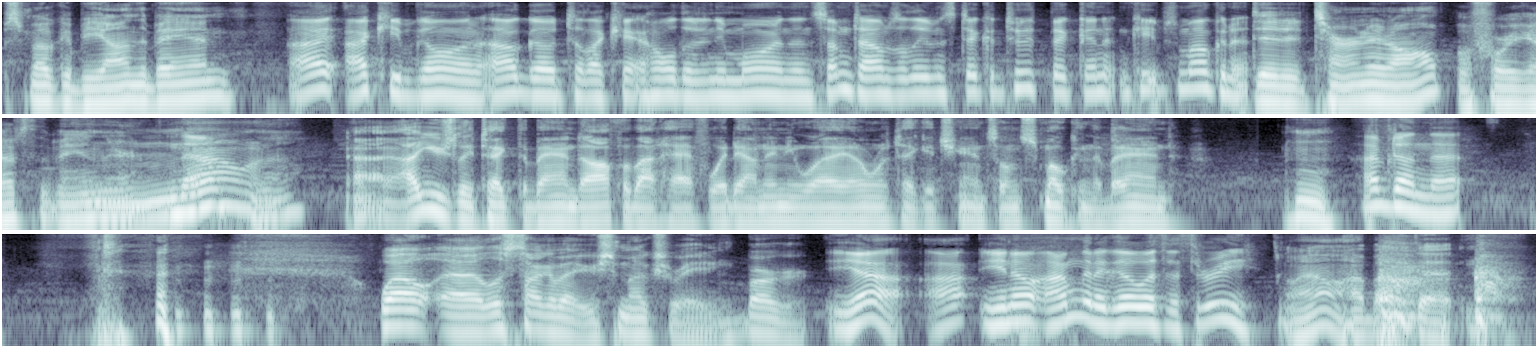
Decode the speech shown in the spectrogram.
smoke it beyond the band? I, I keep going. I'll go till I can't hold it anymore, and then sometimes I'll even stick a toothpick in it and keep smoking it. Did it turn at all before you got to the band there? No, I, I usually take the band off about halfway down anyway. I don't want to take a chance on smoking the band. I've done that. Well, uh, let's talk about your smokes rating. Barger. Yeah, I, you know I'm gonna go with a three. Well, how about that?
